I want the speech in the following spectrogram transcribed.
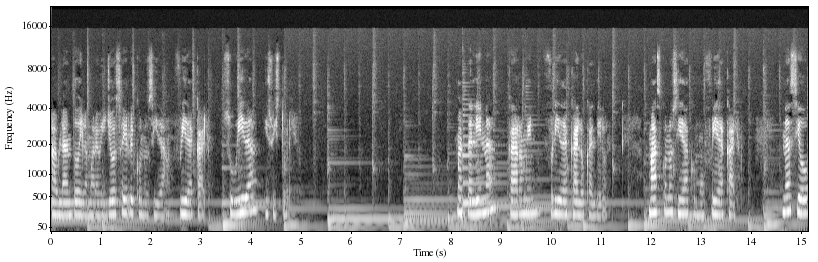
hablando de la maravillosa y reconocida Frida Kahlo, su vida y su historia. Magdalena Carmen Frida Kahlo Calderón, más conocida como Frida Kahlo, nació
